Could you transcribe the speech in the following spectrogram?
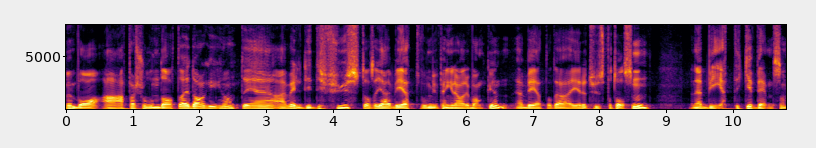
men hva er persondata i dag? Det er veldig diffust. Altså, jeg vet hvor mye penger jeg har i banken. Jeg vet at jeg eier et hus på Tåsen. Men jeg vet ikke hvem som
